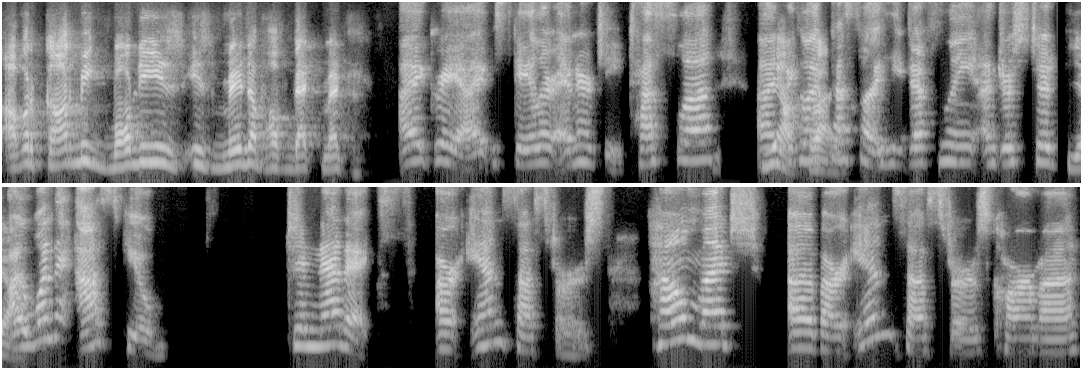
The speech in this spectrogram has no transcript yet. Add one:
our karmic body is, is made up of that matter. I agree. I scalar energy. Tesla, uh, yeah, Nikola right. Tesla, he definitely understood. Yeah. I want to ask you, genetics, our ancestors, how much of our ancestors' karma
